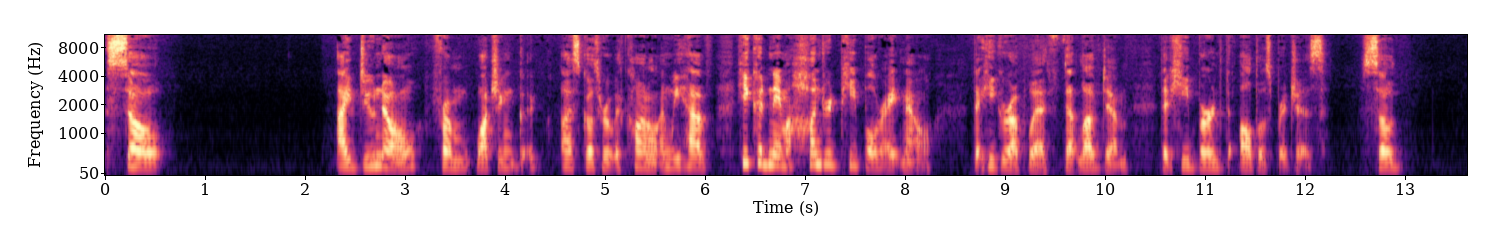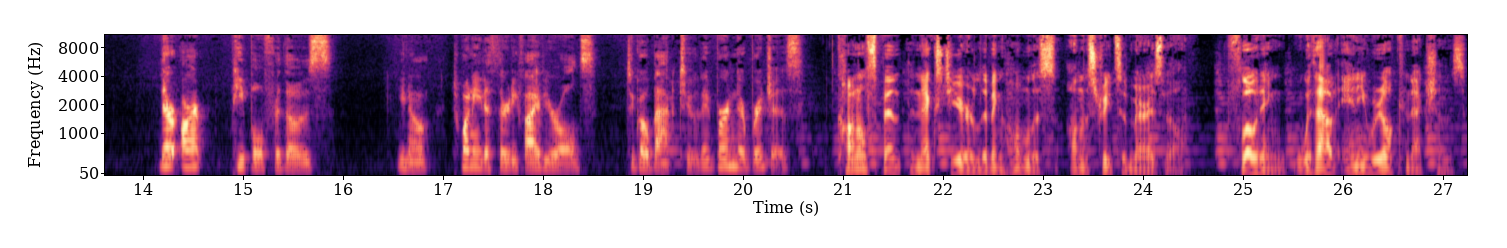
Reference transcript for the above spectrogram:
So I do know from watching us go through it with Connell, and we have, he could name a hundred people right now that he grew up with that loved him, that he burned all those bridges. So there aren't people for those, you know, 20 to 35 year olds to go back to. They burned their bridges. Connell spent the next year living homeless on the streets of Marysville, floating without any real connections.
